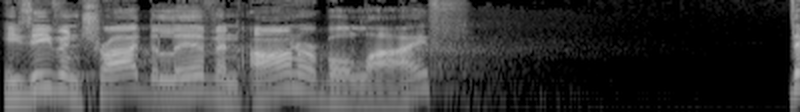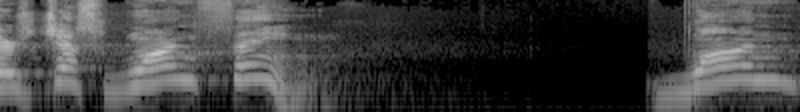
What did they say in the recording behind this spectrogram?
he's even tried to live an honorable life. There's just one thing, one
